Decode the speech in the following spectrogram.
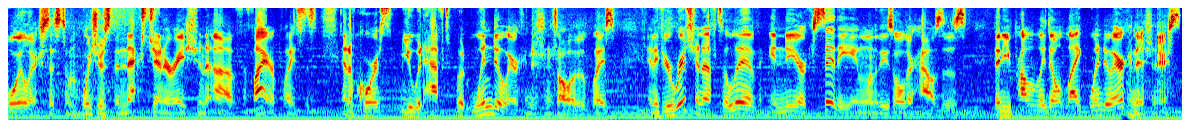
boiler system, which was the next generation of fireplaces. And of course, you would have to put window air conditioners all over the place. And if you're rich enough to live in New York City in one of these older houses, then you probably don't like window air conditioners.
